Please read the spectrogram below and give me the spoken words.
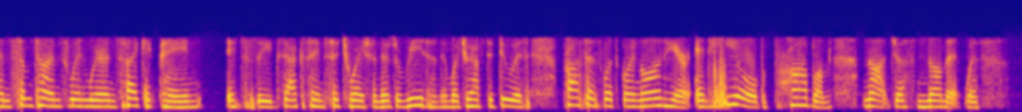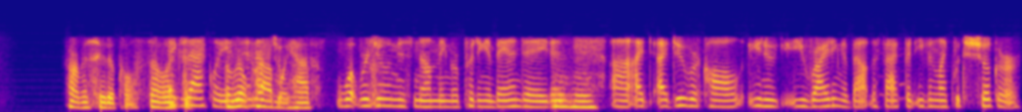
And sometimes when we're in psychic pain, it's the exact same situation. There's a reason, and what you have to do is process what's going on here and heal the problem, not just numb it with pharmaceuticals. So exactly, a real and, problem we have. What we're doing is numbing or putting a band aid. And mm-hmm. uh, I, I do recall, you know, you writing about the fact that even like with sugar,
